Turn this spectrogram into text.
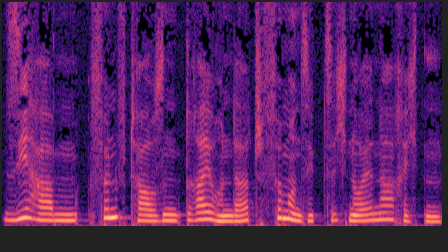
Sie haben 5375 neue Nachrichten.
